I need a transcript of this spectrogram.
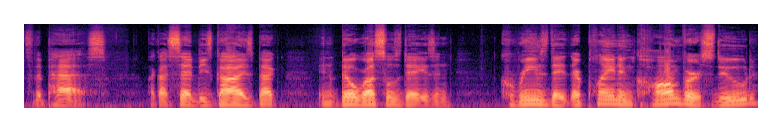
to the past. Like I said, these guys back in Bill Russell's days and Kareem's day. They're playing in Converse, dude.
